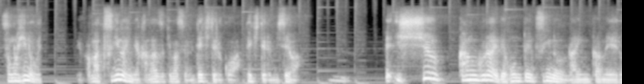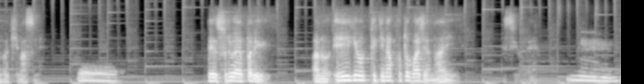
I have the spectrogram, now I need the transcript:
その日のうちっていうか、まあ次の日には必ず来ますよね。できてる子は、できてる店は。う。うん、で、一週間ぐらいで本当に次の LINE かメールが来ますね。で、それはやっぱり、あの、営業的な言葉じゃないですよね。うん。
